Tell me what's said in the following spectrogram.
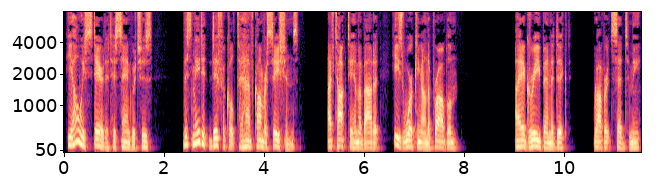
He always stared at his sandwiches. This made it difficult to have conversations. I've talked to him about it. He's working on the problem. I agree, Benedict, Robert said to me.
